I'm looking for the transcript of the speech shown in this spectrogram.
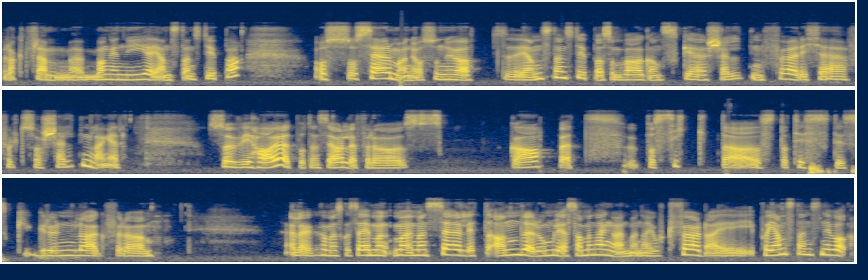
brakt frem mange nye gjenstandstyper. Og så ser man jo også nå at gjenstandstyper som var ganske sjelden før, ikke fullt så sjelden lenger. Så vi har jo et potensial for å skape et på sikt da, statistisk grunnlag for å Eller hva man skal si Man, man, man ser litt andre romlige sammenhenger enn man har gjort før da, i, på gjenstandsnivå. Da.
